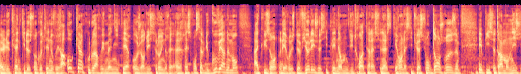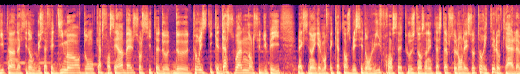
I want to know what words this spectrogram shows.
L'Ukraine qui de son côté n'ouvrira aucun couloir humanitaire aujourd'hui selon une responsable du gouvernement accusant les Russes de violer, je cite, les normes du droit international, ce qui rend la situation dangereuse. Et puis ce drame en Égypte, un accident de bus a fait 10 morts, dont 4 Français et un Belge sur le site de, de tourisme d'Aswan dans le sud du pays. L'accident a également fait 14 blessés dont 8 Français, tous dans un état stable selon les autorités locales.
